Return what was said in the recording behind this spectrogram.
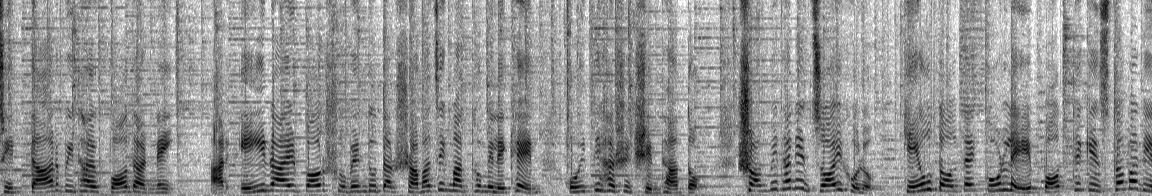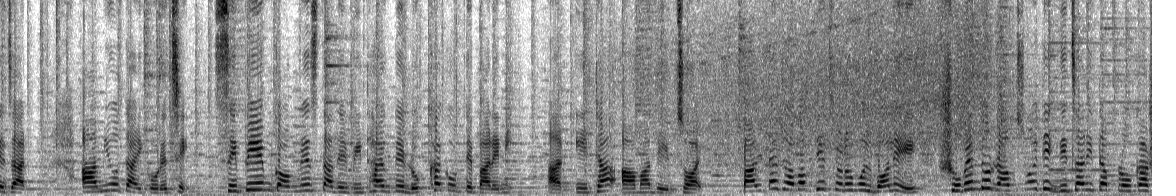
যে তার বিধায়ক পদ আর নেই। আর এই রায়ের পর শুভেন্দু তার সামাজিক মাধ্যমে লেখেন ঐতিহাসিক সিদ্ধান্ত। সংবিধানের জয় হলো। কেউ দলত্যাগ করলে পদ থেকে ইস্তফা দিয়ে যান। আমিও তাই করেছি। সিপিএম, কংগ্রেস তাদের বিধায়কদের রক্ষা করতে পারেনি। আর এটা আমাদের জয়। পাল্টা জবাব দিয়ে তৃণমূল বলে, শুভেন্দুর রাজনৈতিক বিচারিতা প্রকাশ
